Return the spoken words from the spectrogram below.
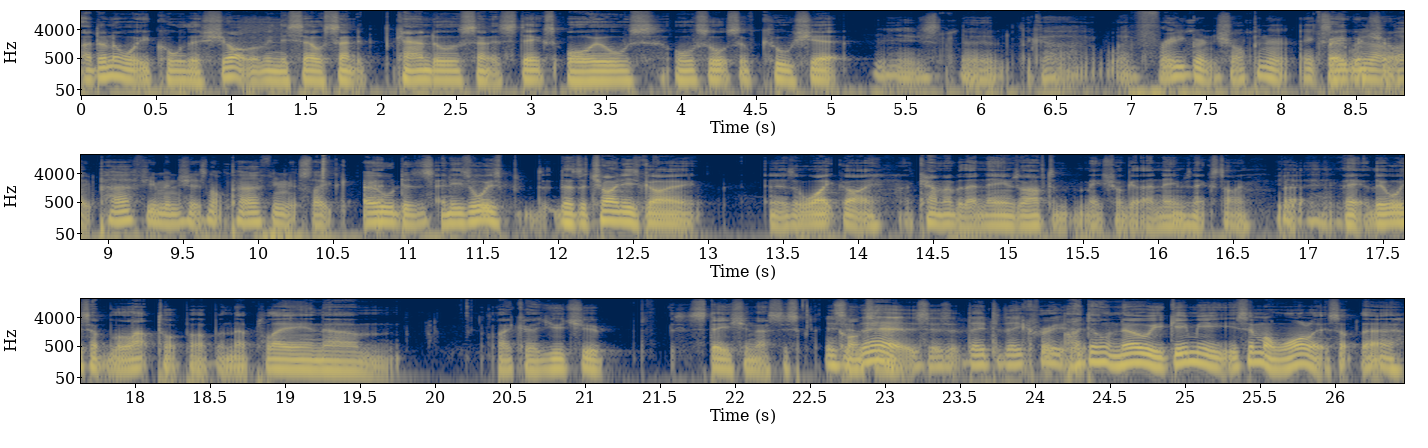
I don't know what you call this shop. I mean, they sell scented candles, scented sticks, oils, all sorts of cool shit. Yeah, just uh, like a, a fragrant shop, innit? Except Fragrant without shop. like perfume and shit. It's not perfume. It's like odors. And he's always there's a Chinese guy and there's a white guy. I can't remember their names. I'll have to make sure I get their names next time. Yeah. They they always have the laptop up and they're playing um like a YouTube station that's just Is it theirs? Is it they? Did they create I don't know. He gave me. It's in my wallet. It's up there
